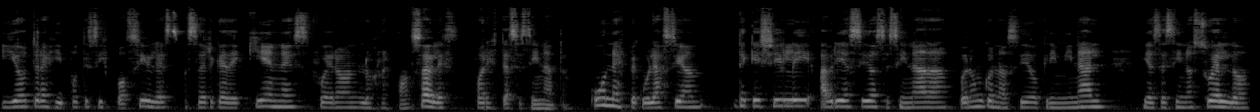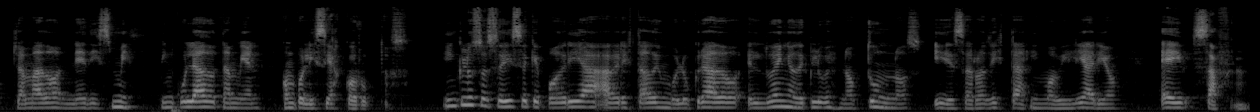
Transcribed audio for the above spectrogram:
y otras hipótesis posibles acerca de quiénes fueron los responsables por este asesinato. Una especulación de que Shirley habría sido asesinada por un conocido criminal y asesino sueldo llamado Neddy Smith, vinculado también con policías corruptos. Incluso se dice que podría haber estado involucrado el dueño de clubes nocturnos y desarrollista inmobiliario Abe Saffron,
